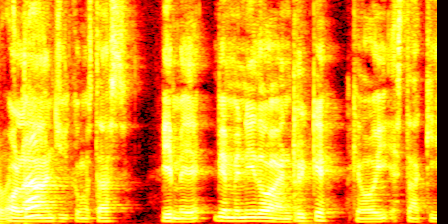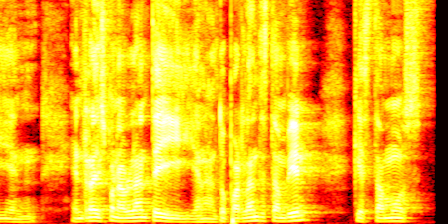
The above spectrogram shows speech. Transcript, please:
Hola Angie, ¿cómo estás? bienvenido a Enrique que hoy está aquí en, en Radio Hispanohablante y en Altoparlantes también, que estamos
